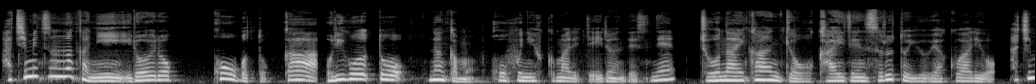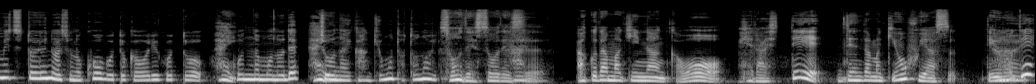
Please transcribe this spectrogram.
蜂蜜の中にいろいろ酵母とかオリゴ糖なんかも豊富に含まれているんですね。腸内環境を改善するという役割を。蜂蜜というのはその酵母とかオリゴ糖、はい、こんなもので腸内環境も整える、そうです、そうです。はい、悪玉菌なんかを減らして、善玉菌を増やすっていうので、はい、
